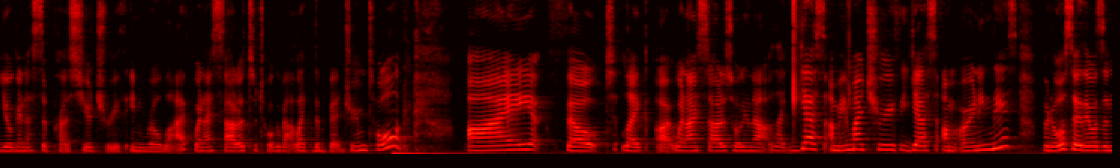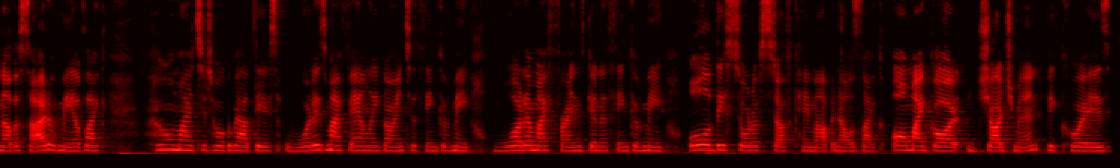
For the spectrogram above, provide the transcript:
you're going to suppress your truth in real life. When I started to talk about like the bedroom talk, I felt like uh, when I started talking about like yes, I'm in my truth, yes, I'm owning this, but also there was another side of me of like who am I to talk about this? What is my family going to think of me? What are my friends going to think of me? All of this sort of stuff came up and I was like, "Oh my god, judgment because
